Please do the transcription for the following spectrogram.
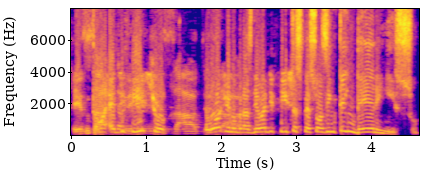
Exatamente, então é difícil. Exato, hoje exato. no Brasil é difícil as pessoas entenderem isso.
